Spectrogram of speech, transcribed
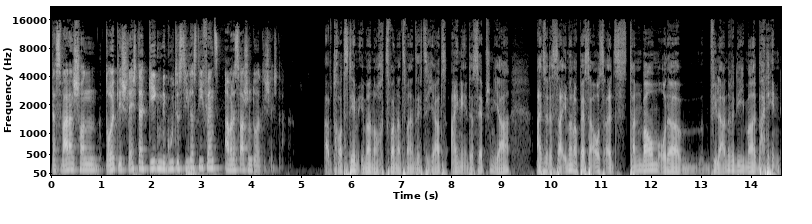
das war dann schon deutlich schlechter gegen eine gute Steelers-Defense, aber das war schon deutlich schlechter. Aber trotzdem immer noch 262 Yards, eine Interception, ja. Also das sah immer noch besser aus als Tannenbaum oder viele andere, die mal bei den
